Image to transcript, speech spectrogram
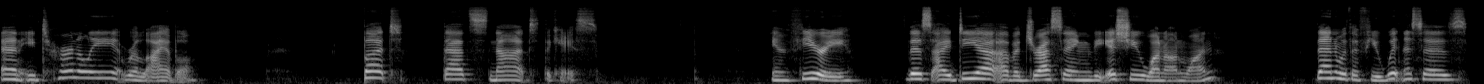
and eternally reliable. But that's not the case. In theory, this idea of addressing the issue one on one, then with a few witnesses,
